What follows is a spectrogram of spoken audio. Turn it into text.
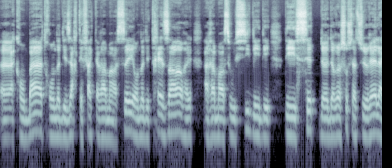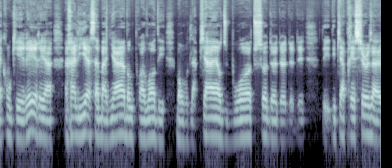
à combattre, on a des artefacts à ramasser, on a des trésors à, à ramasser aussi, des, des, des sites de, de, ressources naturelles à conquérir et à rallier à sa bannière, donc pour avoir des bon de la pierre, du bois, tout ça, de, de, de, de des, des, pierres précieuses à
